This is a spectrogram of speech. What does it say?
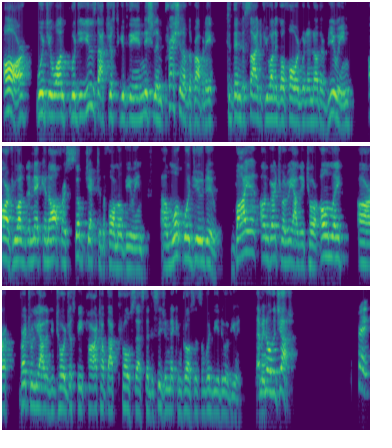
Or would you want would you use that just to give the initial impression of the property to then decide if you want to go forward with another viewing or if you wanted to make an offer subject to the formal viewing? And what would you do? buy it on virtual reality tour only or virtual reality tour just be part of that process, the decision making process of whether you do a viewing? Let me know in the chat. Right.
